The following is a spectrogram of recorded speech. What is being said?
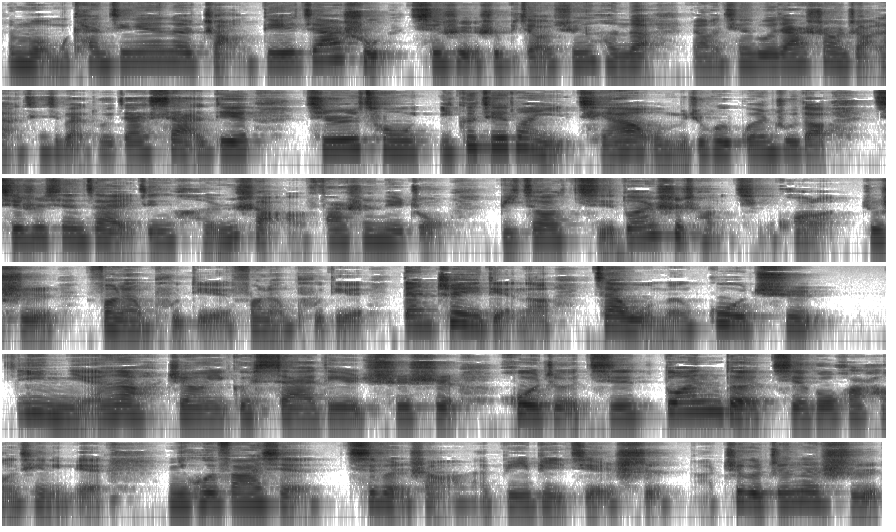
那么我们看今天的涨跌家数，其实也是比较均衡的，两千多家上涨，两千七百多家下跌。其实从一个阶段以前啊，我们就会关注到，其实现在已经很少发生那种比较极端市场的情况了，就是放量普跌，放量普跌。但这一点呢，在我们过去。一年啊，这样一个下跌趋势或者极端的结构化行情里面，你会发现基本上比比皆是啊。这个真的是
